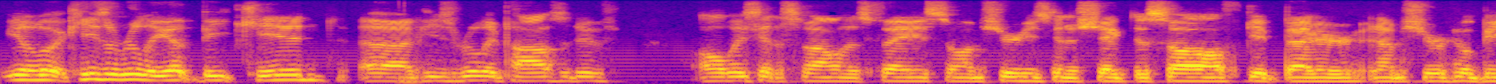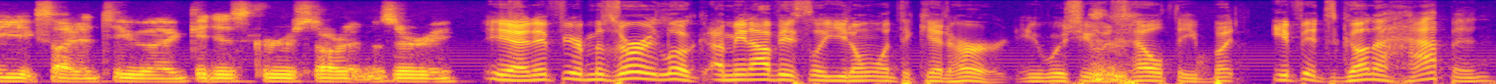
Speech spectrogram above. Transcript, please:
you know, look, he's a really upbeat kid. Uh, he's really positive always got a smile on his face. So I'm sure he's going to shake this off, get better, and I'm sure he'll be excited to uh, get his career started at Missouri. Yeah, and if you're Missouri, look, I mean, obviously you don't want the kid hurt. You wish he was healthy, but if it's going to happen,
